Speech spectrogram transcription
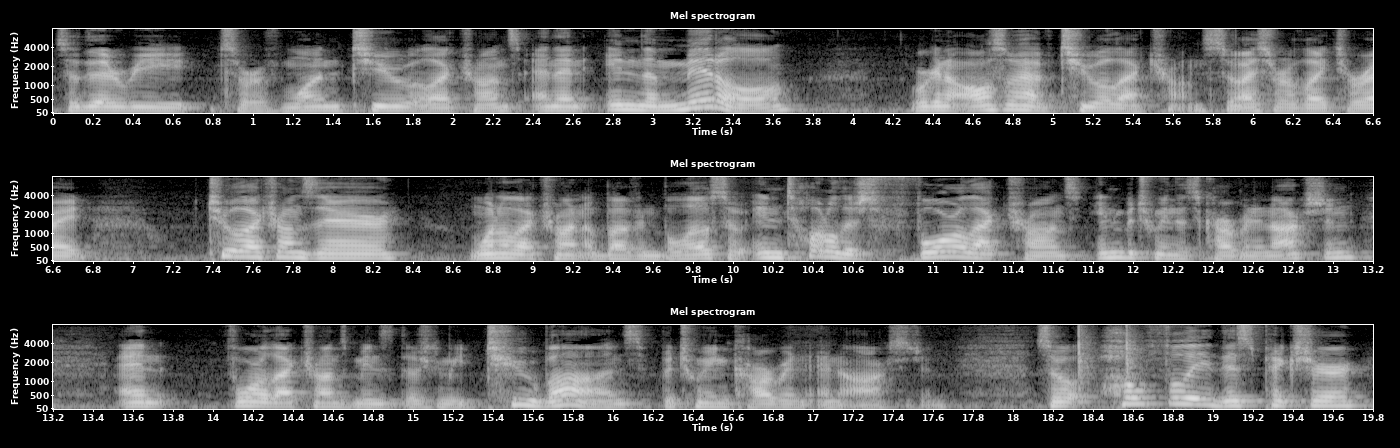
So there'll be sort of one, two electrons. And then in the middle, we're going to also have two electrons. So I sort of like to write two electrons there, one electron above and below. So in total, there's four electrons in between this carbon and oxygen. And four electrons means there's going to be two bonds between carbon and oxygen. So hopefully this picture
